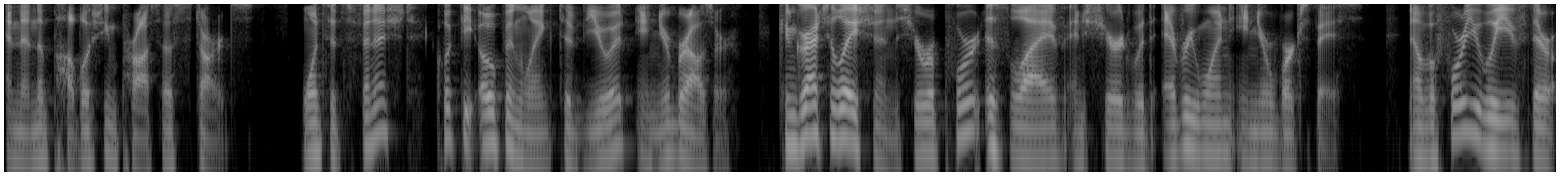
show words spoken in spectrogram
and then the publishing process starts. Once it's finished, click the Open link to view it in your browser. Congratulations, your report is live and shared with everyone in your workspace. Now, before you leave, there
